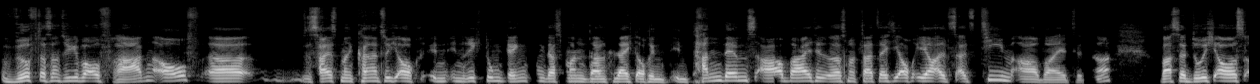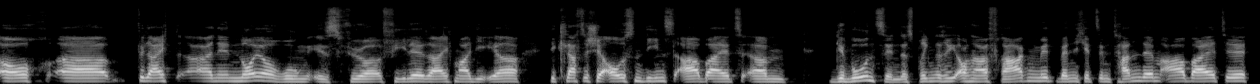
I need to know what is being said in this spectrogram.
wirft das natürlich aber auch Fragen auf. Äh, das heißt, man kann natürlich auch in, in Richtung denken, dass man dann vielleicht auch in, in Tandems arbeitet oder dass man tatsächlich auch eher als, als Team arbeitet. Ne? Was ja durchaus auch äh, vielleicht eine Neuerung ist für viele, sage ich mal, die eher die klassische Außendienstarbeit ähm, gewohnt sind. Das bringt natürlich auch nachher Fragen mit, wenn ich jetzt im Tandem arbeite,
